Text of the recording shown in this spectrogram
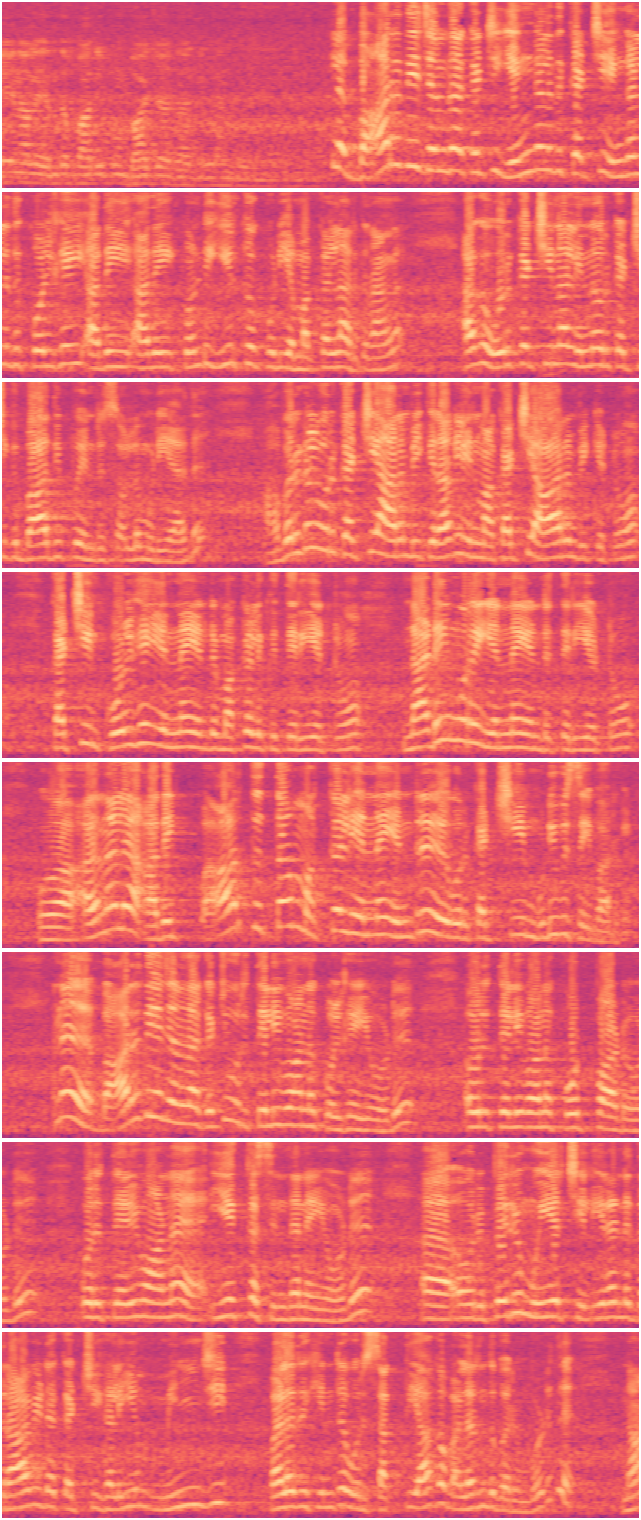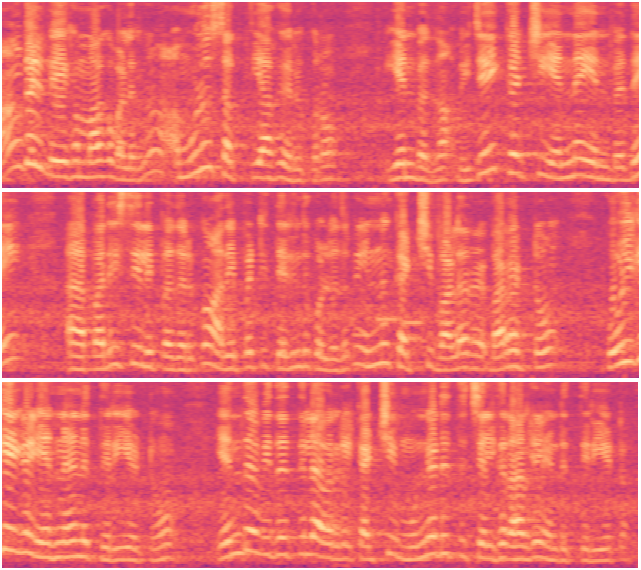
விஜயனால எந்த பாதிப்பும் பாஜக இல்லை பாரதிய ஜனதா கட்சி எங்களது கட்சி எங்களது கொள்கை அதை அதை கொண்டு ஈர்க்கக்கூடிய மக்கள்லாம் இருக்கிறாங்க. ஆக ஒரு கட்சினால் இன்னொரு கட்சிக்கு பாதிப்பு என்று சொல்ல முடியாது. அவர்கள் ஒரு கட்சி ஆரம்பிக்கிறார்கள் என் கட்சி ஆரம்பிக்கட்டும். கட்சியின் கொள்கை என்ன என்று மக்களுக்கு தெரியட்டும். நடைமுறை என்ன என்று தெரியட்டும். அதனால் அதை பார்த்து தான் மக்கள் என்ன என்று ஒரு கட்சியை முடிவு செய்வார்கள். ஆனால் பாரதிய ஜனதா கட்சி ஒரு தெளிவான கொள்கையோடு ஒரு தெளிவான கோட்பாடோடு ஒரு தெளிவான இயக்க சிந்தனையோடு ஒரு பெருமுயற்சியில் இரண்டு திராவிட கட்சிகளையும் மிஞ்சி வளருகின்ற ஒரு சக்தியாக வளர்ந்து வரும் பொழுது நாங்கள் வேகமாக வளர்கிறோம் முழு சக்தியாக இருக்கிறோம் என்பதுதான். விஜய் கட்சி என்ன என்பதை பரிசீலிப்பதற்கும் அதை பற்றி தெரிந்து கொள்வதற்கும் இன்னும் கட்சி வளர வரட்டும் கொள்கைகள் என்னன்னு தெரியட்டும் எந்த விதத்தில் அவர்கள் கட்சியை முன்னெடுத்து செல்கிறார்கள் என்று தெரியட்டும்.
